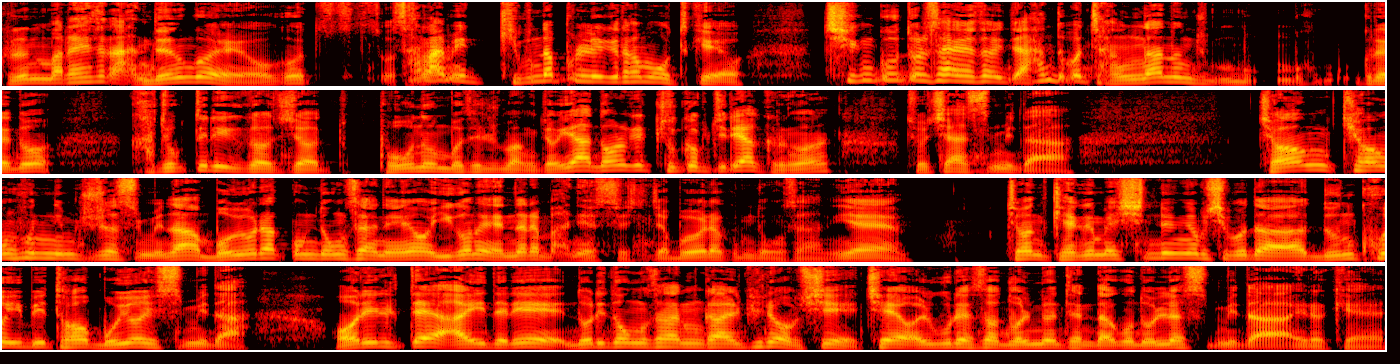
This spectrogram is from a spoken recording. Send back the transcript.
그런 말 해서는 안 되는 거예요. 그 사람이 기분 나쁠 얘기를 하면 어떡해요. 친구들 사이에서 이제 한두 번 장난은 좀, 뭐, 뭐, 그래도 가족들이 그저 보는 모습을 망정. 야, 너는 이렇게 귤껍질이야? 그런 건 좋지 않습니다. 정경훈님 주셨습니다. 모요락 꿈동산이에요. 이거는 옛날에 많이 했어요. 진짜 모요락 꿈동산. 예. 전 개그맨 신동엽 씨보다 눈, 코, 입이 더 모여 있습니다. 어릴 때 아이들이 놀이동산 갈 필요 없이 제 얼굴에서 놀면 된다고 놀렸습니다. 이렇게.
